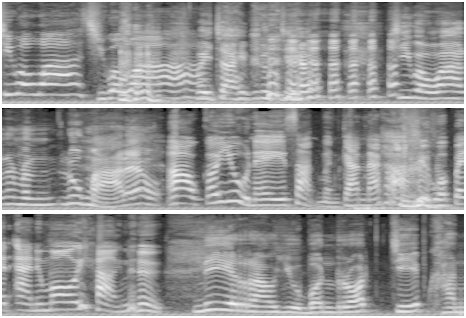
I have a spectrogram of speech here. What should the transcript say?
ชิวาวาชิวาวาไม่ใช่พี่ลูกเจี๊ยบชีวาว่านั่นมันลูกหมาแล้วอ้าวก็อยู่ในสัตว์เหมือนกันนะคะถือว่าเป็นแอนิมอลอย่างหนึ่ง นี่เราอยู่บนรถจี๊ปคัน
